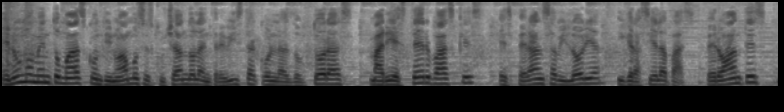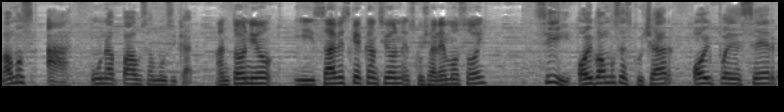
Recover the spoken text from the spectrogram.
En un momento más continuamos escuchando la entrevista con las doctoras María Esther Vázquez, Esperanza Viloria y Graciela Paz. Pero antes vamos a una pausa musical. Antonio, ¿y sabes qué canción escucharemos hoy? Sí, hoy vamos a escuchar Hoy puede ser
